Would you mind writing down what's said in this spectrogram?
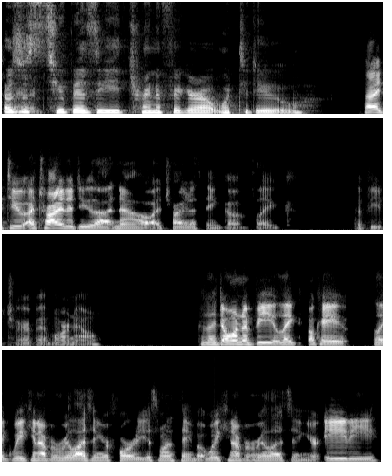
I was just too busy trying to figure out what to do. But I do I try to do that now. I try to think of like the future a bit more now. Cuz I don't want to be like okay, like waking up and realizing you're 40 is one thing, but waking up and realizing you're 80,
